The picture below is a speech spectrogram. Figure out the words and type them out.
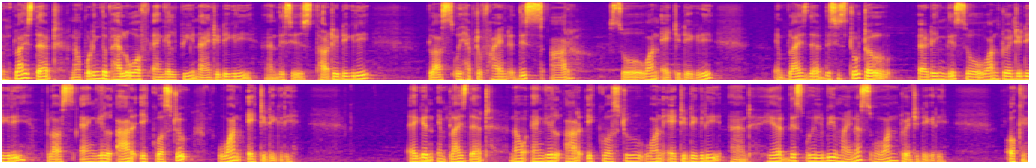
implies that now putting the value of angle P 90 degree and this is 30 degree plus we have to find this R so 180 degree implies that this is total adding this so 120 degree plus angle R equals to 180 degree again implies that now angle r equals to 180 degree and here this will be minus 120 degree. Okay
